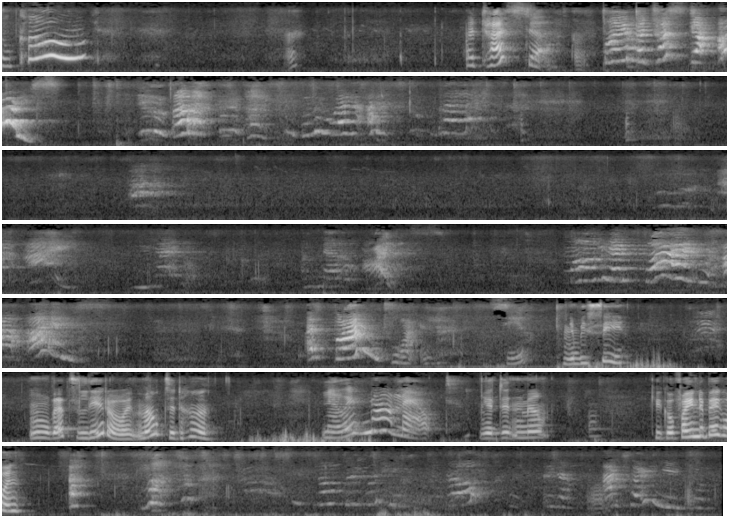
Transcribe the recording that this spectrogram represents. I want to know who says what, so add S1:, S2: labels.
S1: So cold. I test See? Let me see. Oh, that's little. It melted, huh?
S2: No, it not melt.
S1: It didn't melt? Okay, go find a big one.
